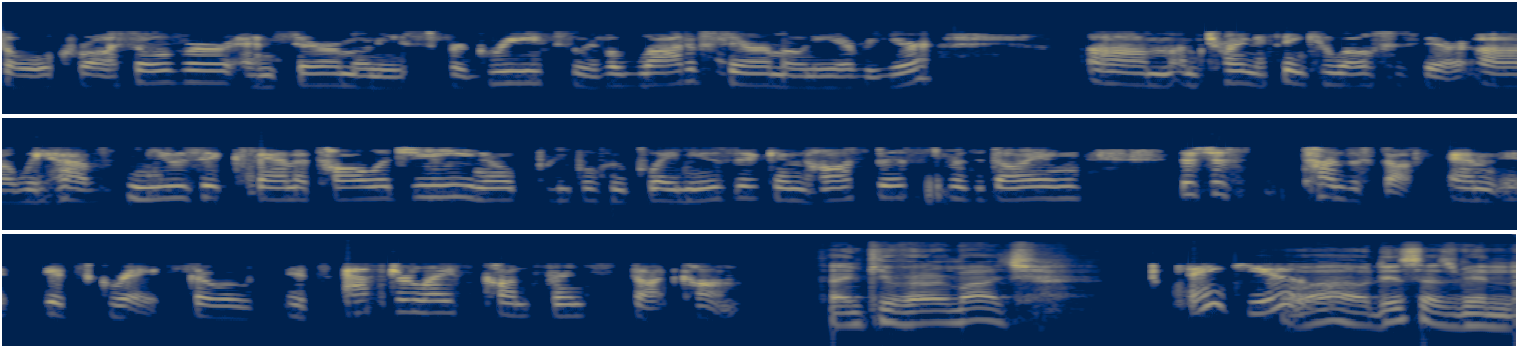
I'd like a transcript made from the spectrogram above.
soul cross over, and ceremonies for grief. So we have a lot of ceremony every year. Um, I'm trying to think who else is there. Uh, we have music thanatology, you know, people who play music in hospice for the dying. There's just tons of stuff, and it, it's great. So it's afterlifeconference.com. Thank you very much. Thank you. Wow, this has been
